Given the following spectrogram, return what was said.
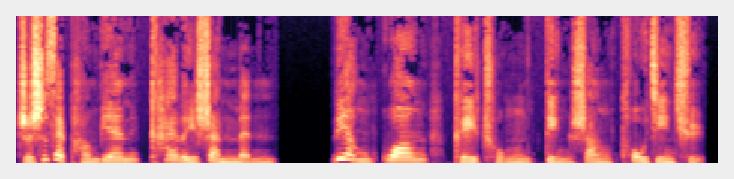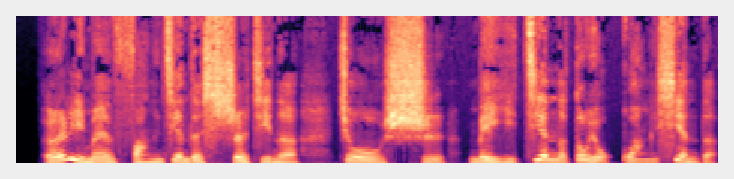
只是在旁边开了一扇门，亮光可以从顶上透进去。而里面房间的设计呢，就使每一间呢都有光线的。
